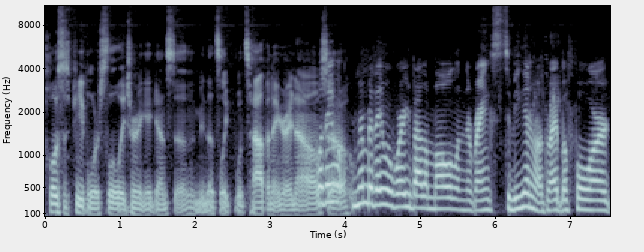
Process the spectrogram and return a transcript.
closest people are slowly turning against him. I mean, that's like what's happening right now. Well, they were, remember they were worried about a mole in the ranks to begin with, right before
